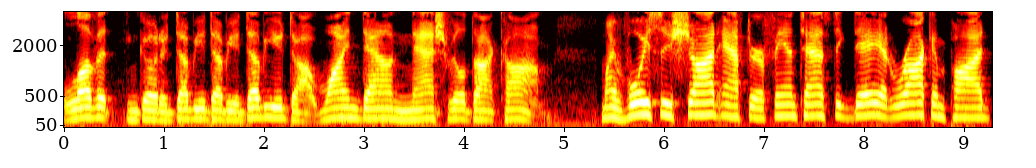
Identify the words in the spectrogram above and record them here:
Love it. You can go to www.winedownnashville.com. My voice is shot after a fantastic day at Rockin' Pod.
